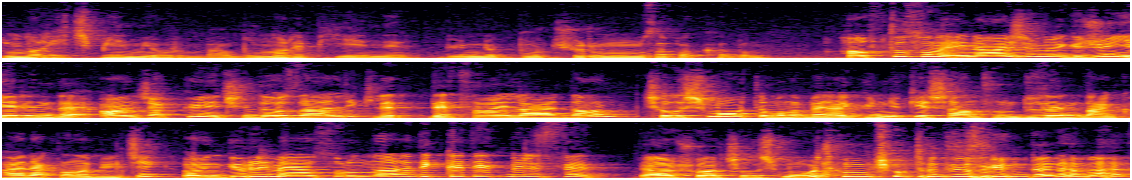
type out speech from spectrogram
Bunları hiç bilmiyorum ben. Bunlar hep yeni. Günlük burç yorumumuza bakalım. Hafta sonu enerjim ve gücün yerinde. Ancak gün içinde özellikle detaylardan, çalışma ortamının veya günlük yaşantının düzeninden kaynaklanabilecek öngörülmeyen sorunlara dikkat etmelisin. Ya şu an çalışma ortamım çok da düzgün denemez.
